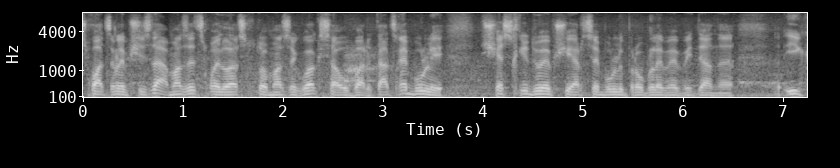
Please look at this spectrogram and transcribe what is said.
სხვა წლებშიც და ამაზეც ყველას ხდომაზე გვაქვს საუბარი. დაწყებული შესყიდვებში არსებული პრობლემებიდან იქ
